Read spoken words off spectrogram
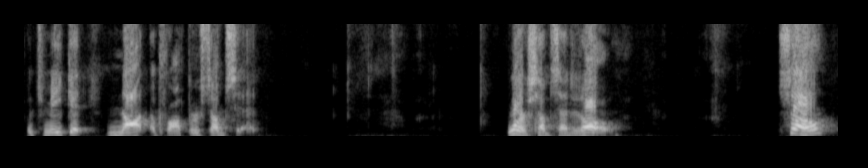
which make it not a proper subset. Or a subset at all. So,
